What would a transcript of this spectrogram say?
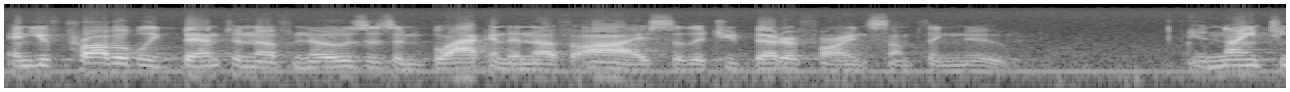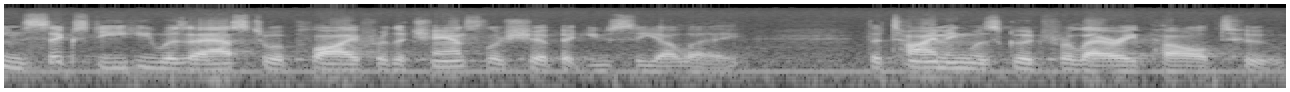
and you've probably bent enough noses and blackened enough eyes so that you'd better find something new. In 1960, he was asked to apply for the chancellorship at UCLA. The timing was good for Larry Powell, too.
